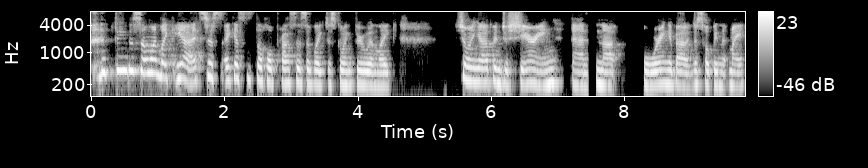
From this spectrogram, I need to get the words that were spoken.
thing to someone? Like, yeah, it's just, I guess it's the whole process of like just going through and like showing up and just sharing and not worrying about it, just hoping that my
